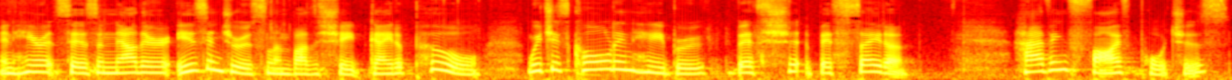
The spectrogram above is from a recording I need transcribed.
And here it says, And now there is in Jerusalem by the sheep gate a pool, which is called in Hebrew Beth- Bethsaida, having five porches.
